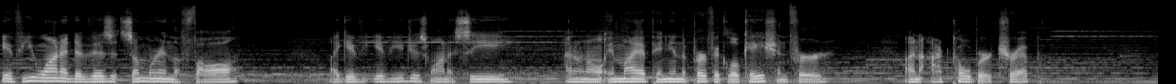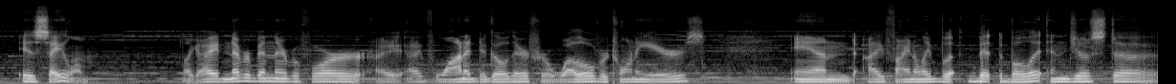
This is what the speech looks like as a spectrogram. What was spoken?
if you wanted to visit somewhere in the fall, like if, if you just want to see, I don't know, in my opinion, the perfect location for an October trip is Salem. Like I had never been there before. I, I've wanted to go there for well over 20 years, and I finally bit the bullet and just uh,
